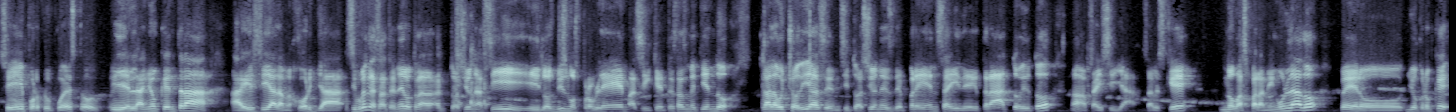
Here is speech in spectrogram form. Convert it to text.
Sí, por supuesto. Y el año que entra, ahí sí a lo mejor ya, si vuelves a tener otra actuación así y los mismos problemas y que te estás metiendo cada ocho días en situaciones de prensa y de trato y de todo, no, pues ahí sí ya, ¿sabes qué? No vas para ningún lado, pero yo creo que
